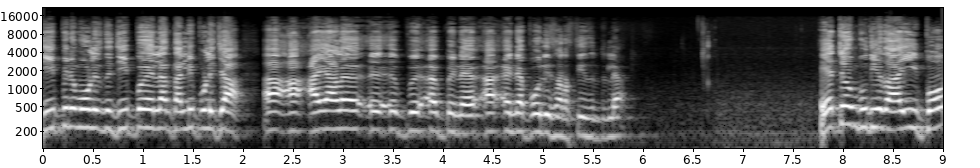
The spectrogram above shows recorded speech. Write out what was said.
ജീപ്പിന് മുകളിൽ നിന്ന് ജീപ്പ് എല്ലാം തല്ലിപ്പൊളിച്ച അയാൾ പിന്നെ എന്നെ പോലീസ് അറസ്റ്റ് ചെയ്തിട്ടില്ല. ഏറ്റവും പുതിയതായി ഇപ്പോൾ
